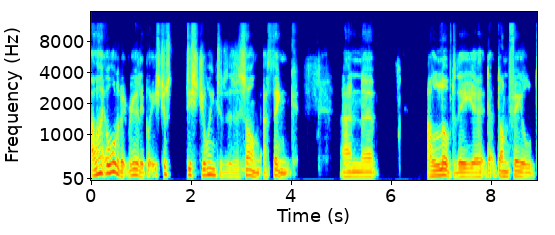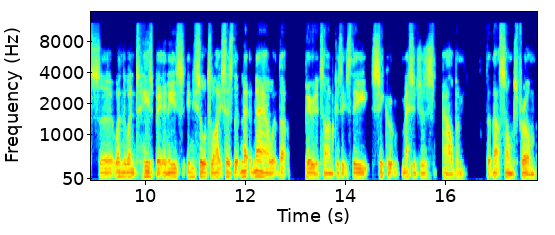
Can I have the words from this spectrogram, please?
I like all of it really, but it's just disjointed as a song, I think. And uh, I loved the uh, Don Fields uh, when they went to his bit, and he's and he sort of like says that now at that period of time because it's the Secret Messages album that that song's from,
